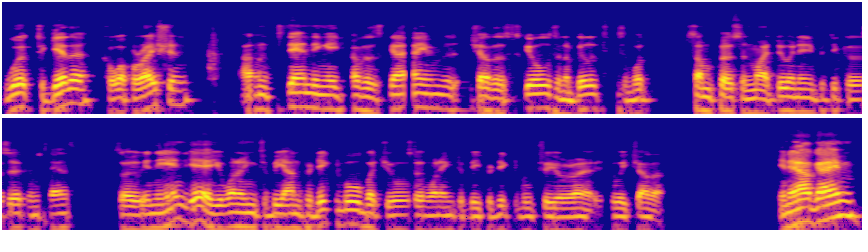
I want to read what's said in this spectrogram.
work together, cooperation, understanding each other's game, each other's skills and abilities, and what some person might do in any particular circumstance. So in the end, yeah, you're wanting to be unpredictable, but you're also wanting to be predictable to your uh, to each other. In our game,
